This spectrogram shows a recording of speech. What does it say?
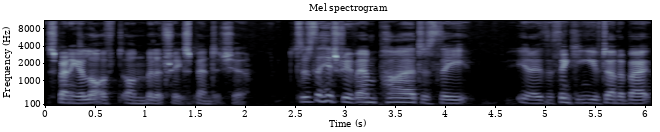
spending a lot of, on military expenditure. Does the history of empire, does the, you know, the thinking you've done about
